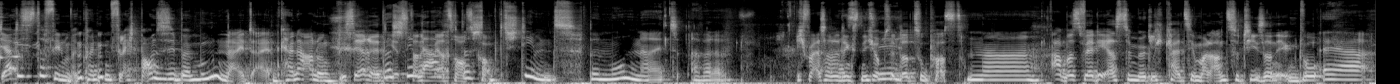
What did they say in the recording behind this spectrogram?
Ja, das ist der Film. Wir könnten, vielleicht bauen sie sie bei Moon Knight ein. Keine Ahnung, die Serie, die jetzt dann im März rauskommt. Das stimmt, bei Moon Knight. Aber Ich weiß allerdings nicht, ob sie dazu passt. na, Aber es wäre die erste Möglichkeit, sie mal anzuteasern irgendwo. ja.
